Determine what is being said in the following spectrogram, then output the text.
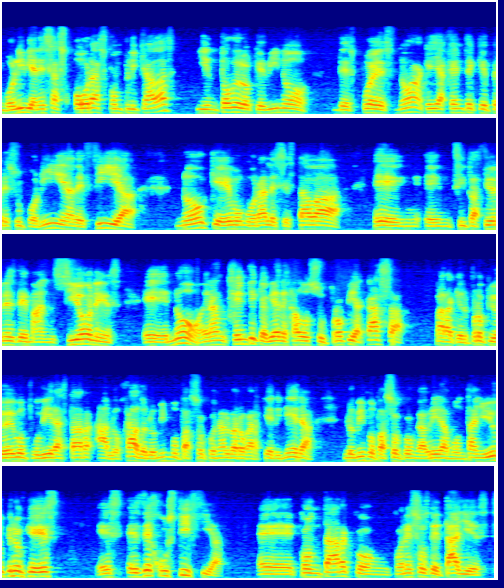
Bolivia en esas horas complicadas y en todo lo que vino después, ¿no? Aquella gente que presuponía, decía, ¿no? Que Evo Morales estaba en, situaciones de mansiones. Eh, no, eran gente que había dejado su propia casa para que el propio Evo pudiera estar alojado. Lo mismo pasó con Álvaro García Linera, lo mismo pasó con Gabriela Montaño. Yo creo que es es, de justicia eh, contar con, esos detalles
